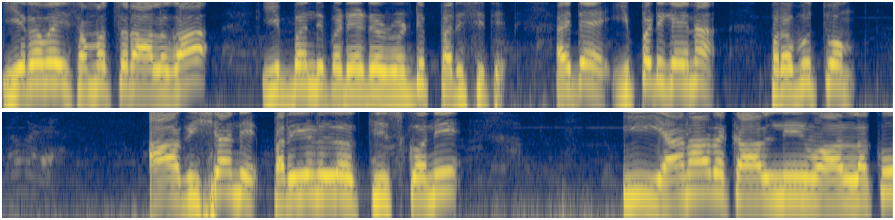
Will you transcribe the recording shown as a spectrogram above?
ఇరవై సంవత్సరాలుగా ఇబ్బంది పడేటటువంటి పరిస్థితి. అయితే ఇప్పటికైనా ప్రభుత్వం ఆ విషయాన్ని పరిగణలోకి తీసుకొని ఈ యానాద కాలనీ వాళ్ళకు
